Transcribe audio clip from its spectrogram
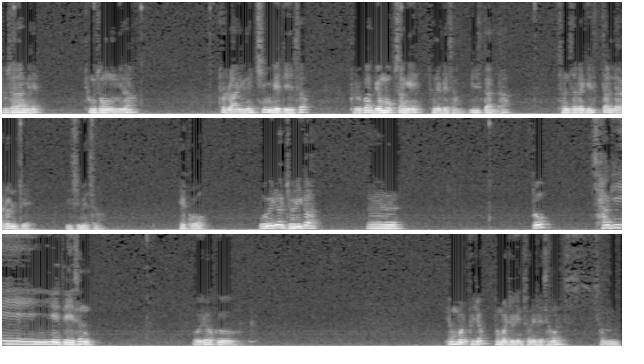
두 사람의 충성이나 폴라이언의 침입에 대해서 불과 명목상의 손해배상 1달러 1401달러를 이제 1심에서 했고 오히려 저희가 또 사기에 대해서는 오히려 그 형벌 그죠? 형벌적인 손해배상을 3,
